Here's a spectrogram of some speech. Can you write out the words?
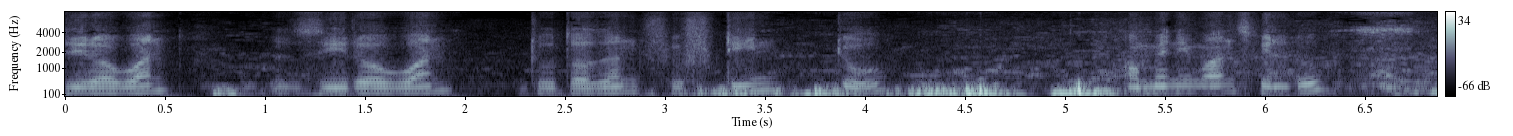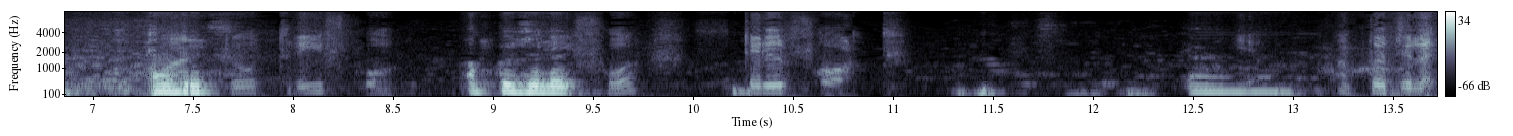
01 01 2015 to how many months we'll do? One, two, three, four. up to July. Four. Till 4th Um, up to July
